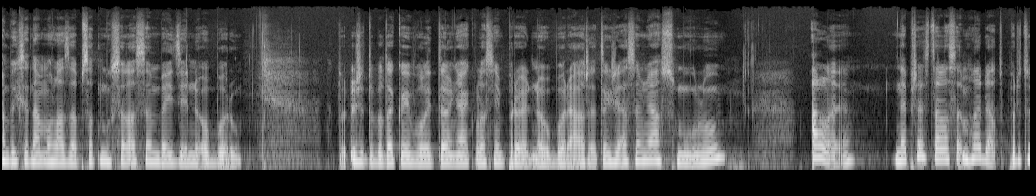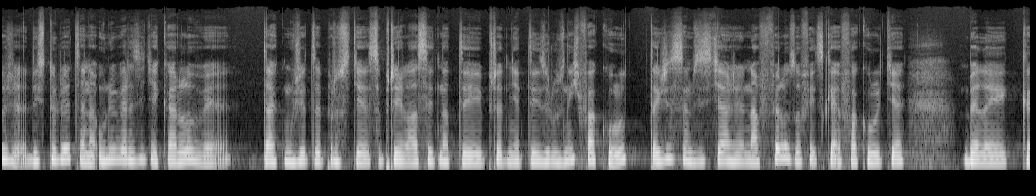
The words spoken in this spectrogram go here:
abych se tam mohla zapsat, musela jsem být z jednoho oboru protože to byl takový volitel nějak vlastně pro jednou boráře. Takže já jsem měla smůlu, ale nepřestala jsem hledat, protože když studujete na Univerzitě Karlově, tak můžete prostě se přihlásit na ty předměty z různých fakult. Takže jsem zjistila, že na filozofické fakultě byly k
